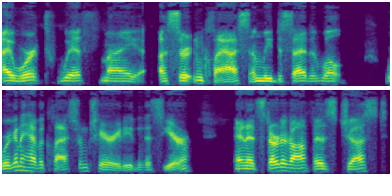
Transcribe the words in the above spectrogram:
I worked with my a certain class and we decided, well, we're going to have a classroom charity this year and it started off as just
